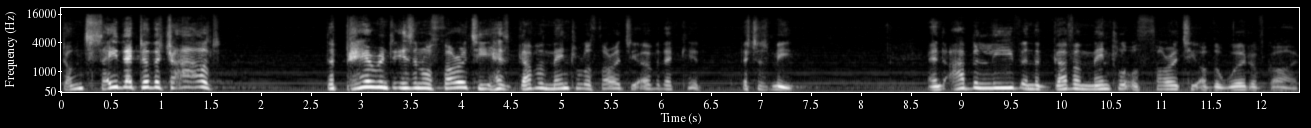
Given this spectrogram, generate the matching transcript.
Don't say that to the child. The parent is an authority, has governmental authority over that kid. That's just me. And I believe in the governmental authority of the Word of God.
